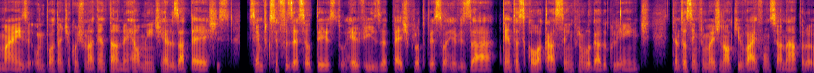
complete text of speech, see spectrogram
mas o importante é continuar tentando, é realmente realizar testes. Sempre que você fizer seu texto, revisa, pede para outra pessoa revisar, tenta se colocar sempre no lugar do cliente, tenta sempre imaginar o que vai funcionar para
